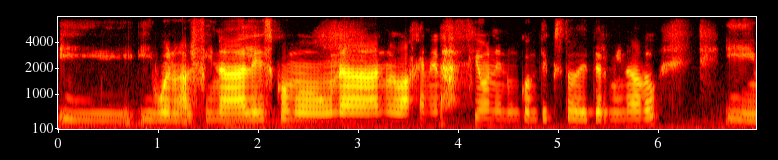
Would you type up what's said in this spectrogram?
y, y bueno, al final es como una nueva generación en un contexto determinado y,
